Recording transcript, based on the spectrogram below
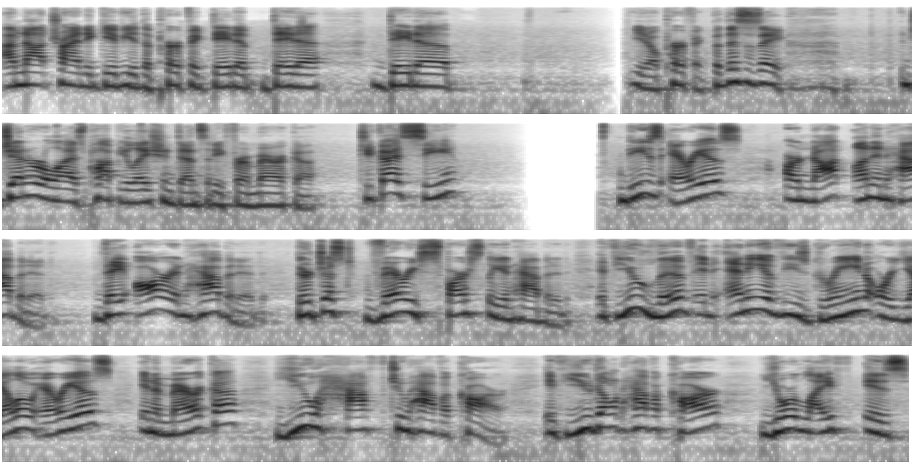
I'm not trying to give you the perfect data, data data, you know, perfect. But this is a generalized population density for America. Do you guys see? These areas are not uninhabited. They are inhabited. They're just very sparsely inhabited. If you live in any of these green or yellow areas in America, you have to have a car. If you don't have a car, your life is,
